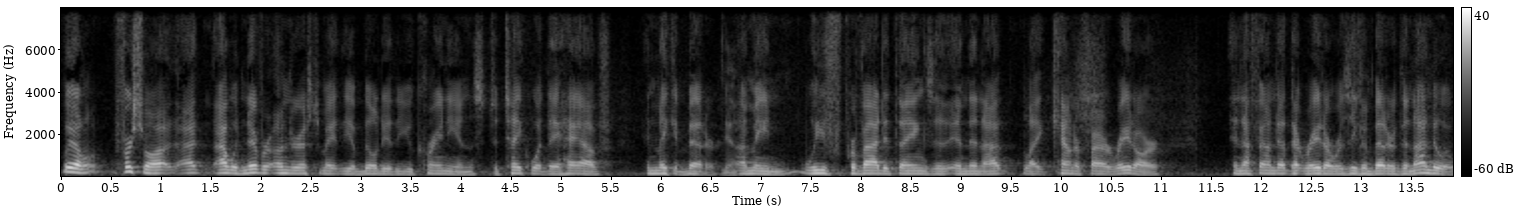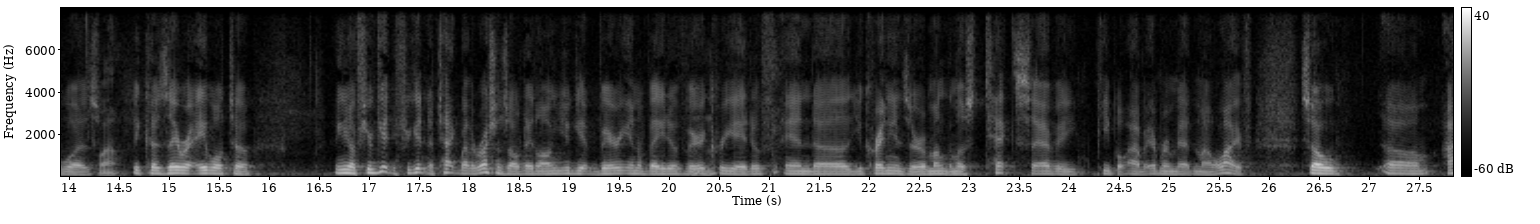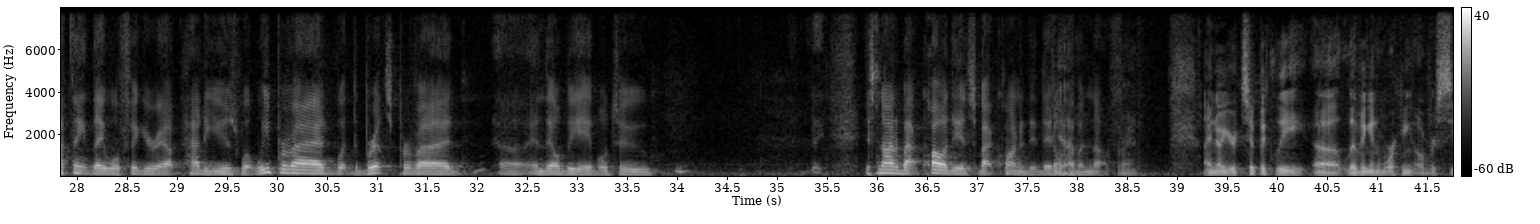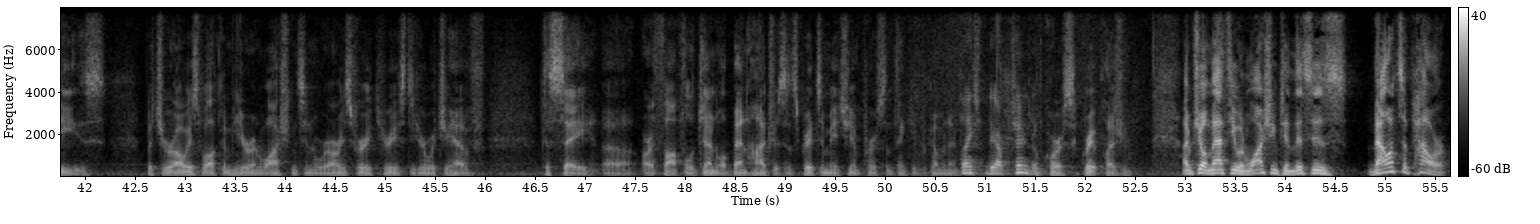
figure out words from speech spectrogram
Well, first of all, I, I would never underestimate the ability of the Ukrainians to take what they have and make it better. Yeah. I mean, we've provided things, and then I like counterfire radar, and I found out that radar was even better than I knew it was. Wow. Because they were able to, you know, if you're getting if you're getting attacked by the Russians all day long, you get very innovative, very creative, and uh, Ukrainians are among the most tech savvy people I've ever met in my life. So um, I think they will figure out how to use what we provide, what the Brits provide, uh, and they'll be able to. It's not about quality; it's about quantity. They don't Yeah, have enough. Right. I know you're typically uh, living and working overseas, but you're always welcome here in Washington. We're always very curious to hear what you have to say. Uh, our thoughtful general, Ben Hodges. It's great to meet you in person. Thank you for coming in. Thanks for the opportunity. Of course, great pleasure. I'm Joe Mathieu in Washington. This is Balance of Power.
